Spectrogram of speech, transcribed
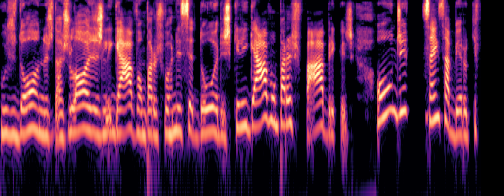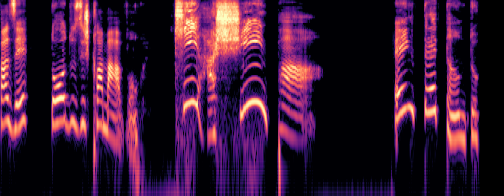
Os donos das lojas ligavam para os fornecedores, que ligavam para as fábricas, onde, sem saber o que fazer, todos exclamavam: que rachimpa! Entretanto,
